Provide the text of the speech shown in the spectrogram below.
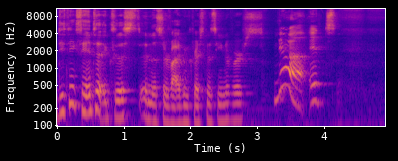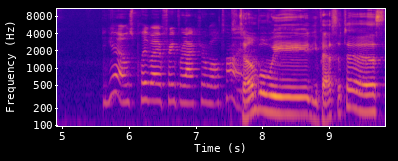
Do you think Santa exists in the surviving Christmas universe? Yeah, it's. Yeah, it was played by a favorite actor of all time. Tumbleweed, you passed the test.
